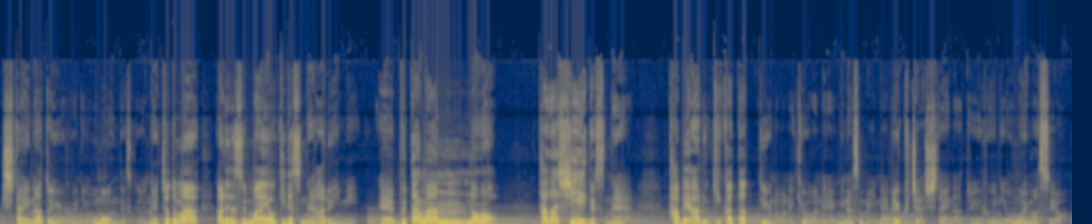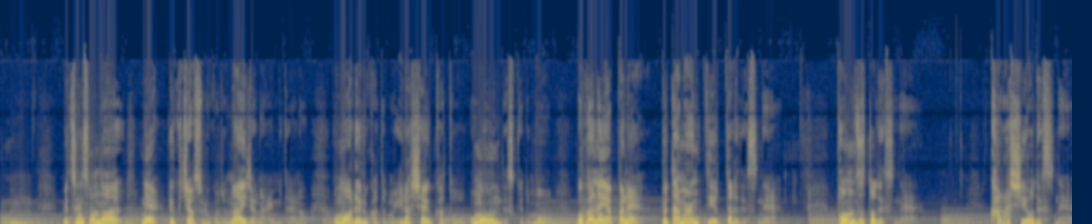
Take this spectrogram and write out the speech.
い、したいなというふうに思うんですけどね。ちょっとまあ、あれです、前置きですね、ある意味。えー豚まんの正しいですね、食べ歩き方っていうのをね、今日はね、皆様にね、レクチャーしたいなというふうに思いますよ。うん。別にそんなね、レクチャーすることないじゃないみたいな思われる方もいらっしゃるかと思うんですけども、僕はね、やっぱね、豚まんって言ったらですね、ポン酢とですね、からしをですね、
